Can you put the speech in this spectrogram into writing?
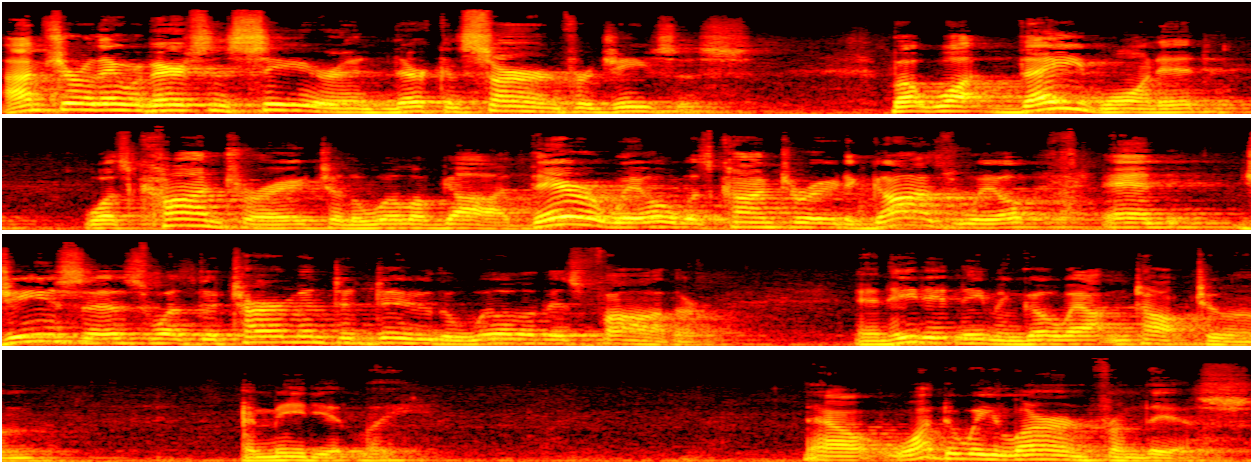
I'm sure they were very sincere in their concern for Jesus. But what they wanted was contrary to the will of God. Their will was contrary to God's will, and Jesus was determined to do the will of his Father. And he didn't even go out and talk to him immediately. Now, what do we learn from this?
